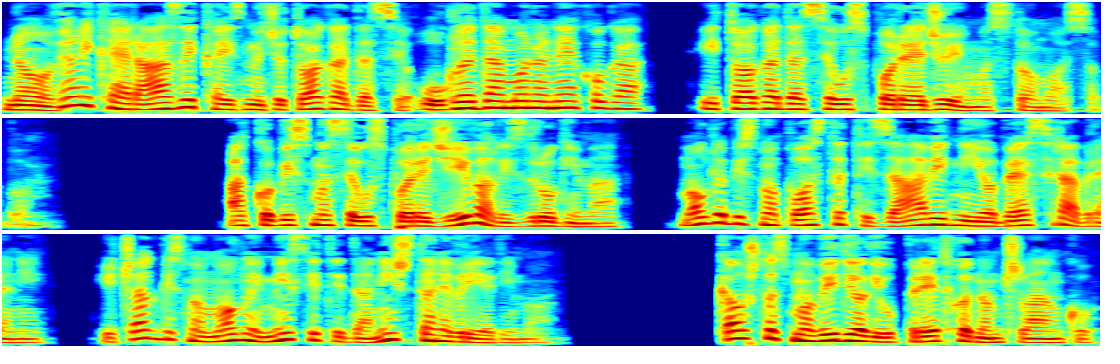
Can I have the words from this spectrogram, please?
No velika je razlika između toga da se ugledamo na nekoga i toga da se uspoređujemo s tom osobom. Ako bismo se uspoređivali s drugima, mogli bismo postati zavidni i obeshrabreni i čak bismo mogli misliti da ništa ne vrijedimo. Kao što smo vidjeli u prethodnom članku,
